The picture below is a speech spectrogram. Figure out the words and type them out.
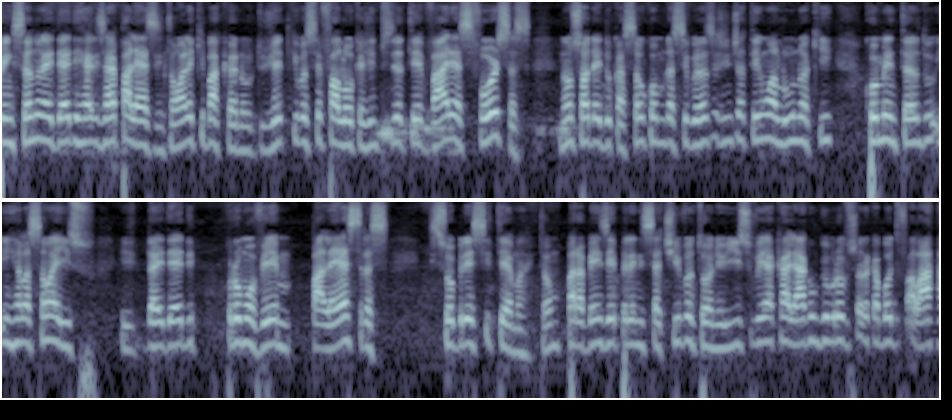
pensando na ideia de realizar palestras. Então, olha que bacana, do jeito que você falou, que a gente precisa ter várias forças, não só da educação como da segurança, a gente já tem um aluno aqui comentando em relação a isso e da ideia de promover palestras sobre esse tema. Então, parabéns aí pela iniciativa, Antônio. E isso vem a calhar com o que o professor acabou de falar,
